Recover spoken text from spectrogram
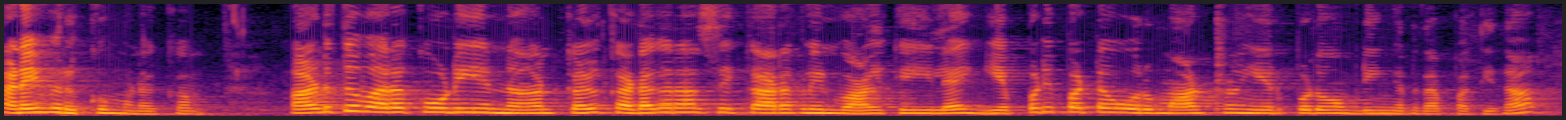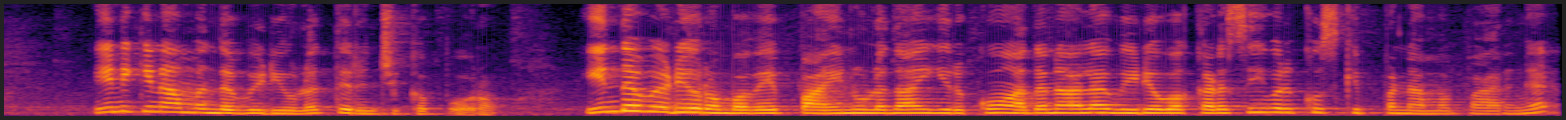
அனைவருக்கும் வணக்கம். அடுத்து வரக்கூடிய நாட்கள் கடகராசிக்காரர்களின் வாழ்க்கையில் எப்படிப்பட்ட ஒரு மாற்றம் ஏற்படும் அப்படிங்கிறத பற்றி தான் இன்றைக்கி நாம் இந்த வீடியோவில் தெரிஞ்சுக்க போகிறோம் இந்த வீடியோ ரொம்பவே பயனுள்ளதாக இருக்கும். அதனால் வீடியோவை கடைசி வரைக்கும் ஸ்கிப் பண்ணாமல் பாருங்கள்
